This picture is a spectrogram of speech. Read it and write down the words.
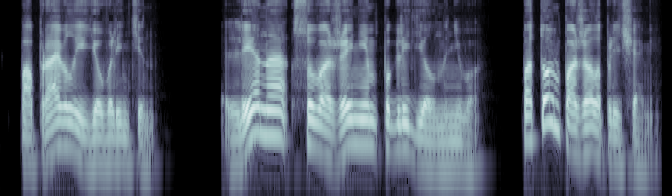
— поправил ее Валентин. Лена с уважением поглядела на него. Потом пожала плечами.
